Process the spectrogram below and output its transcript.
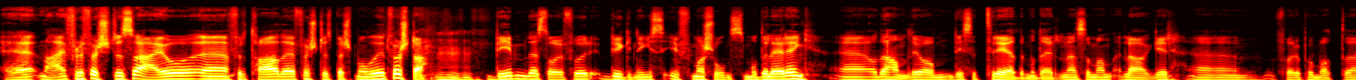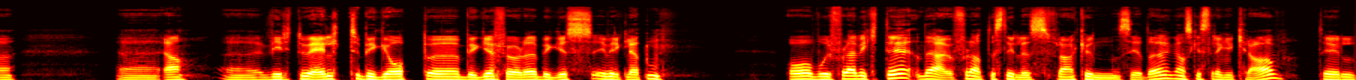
Eh, nei, for det første så er jo, eh, for å ta det første spørsmålet ditt først, da. Mm. BIM det står jo for bygningsinformasjonsmodellering. Eh, og det handler jo om disse 3D-modellene som man lager eh, for å på en måte eh, ja, virtuelt bygge opp bygget før det bygges i virkeligheten. Og hvorfor det er viktig, det er jo fordi at det stilles fra kundens side ganske strenge krav til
